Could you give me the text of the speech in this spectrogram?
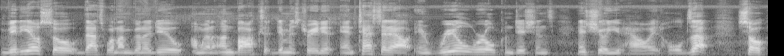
video, so that's what I'm going to do. I'm going to unbox it, demonstrate it, and test it out in real world conditions and show you how it holds up. So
